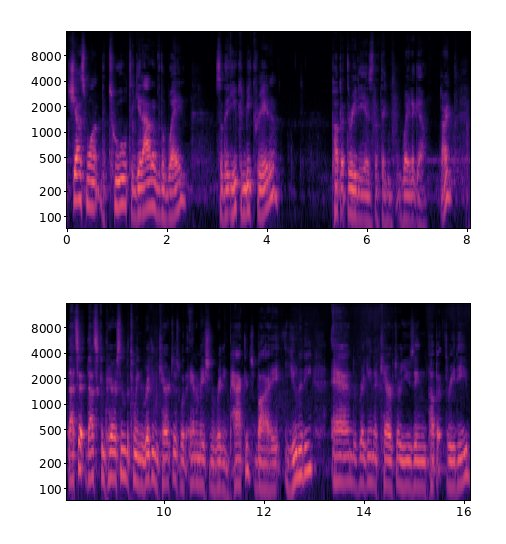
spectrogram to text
just want the tool to get out of the way so that you can be creative, Puppet 3D is the thing way to go. All right, that's it. That's comparison between rigging characters with Animation Rigging Package by Unity and rigging a character using Puppet 3D,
